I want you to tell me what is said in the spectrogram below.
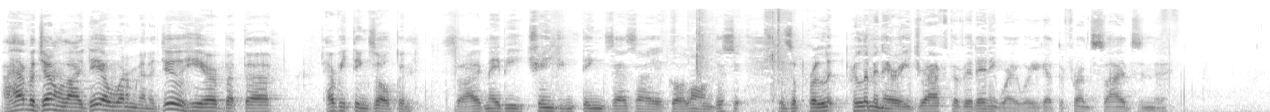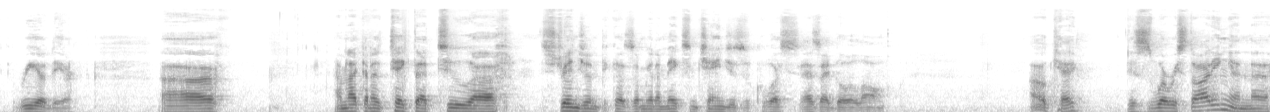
I have a general idea what I'm going to do here, but uh, everything's open. So I may be changing things as I go along. This is a pre preliminary draft of it anyway, where you got the front sides and the rear there. Uh, I'm not going to take that too uh, stringent because I'm going to make some changes, of course, as I go along. Okay, this is where we're starting, and uh,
